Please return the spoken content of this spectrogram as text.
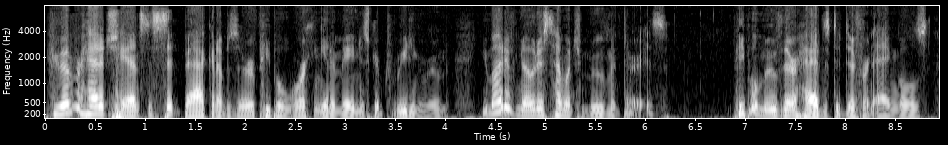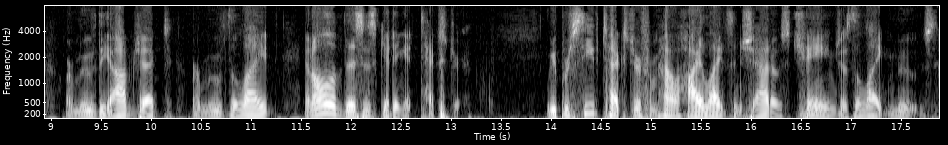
If you've ever had a chance to sit back and observe people working in a manuscript reading room, you might have noticed how much movement there is. People move their heads to different angles, or move the object, or move the light, and all of this is getting at texture. We perceive texture from how highlights and shadows change as the light moves.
